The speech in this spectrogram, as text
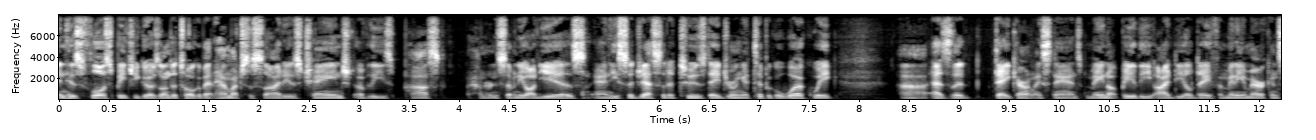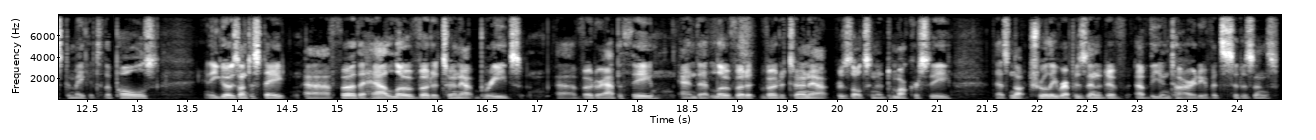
In his floor speech, he goes on to talk about how much society has changed over these past 170 odd years, and he suggests that a Tuesday during a typical work week, uh, as the day currently stands, may not be the ideal day for many Americans to make it to the polls. And he goes on to state uh, further how low voter turnout breeds uh, voter apathy, and that low voter, voter turnout results in a democracy that's not truly representative of the entirety of its citizens.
